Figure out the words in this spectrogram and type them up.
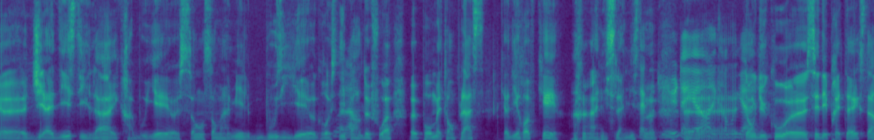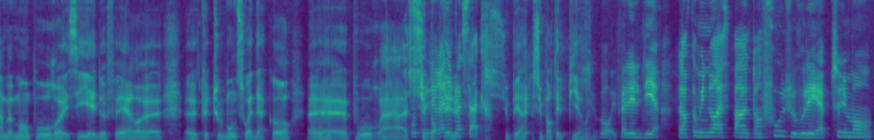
euh, djihadistes. Il a écrabouillé euh, 100, 120 000, bousillé Grosny Voilà. par deux fois pour mettre en place Kadyrov, qui est un islamisme Ça continue d'ailleurs, euh, donc du coup, euh, c'est des prétextes à un moment pour euh, essayer de faire euh, que tout le monde soit d'accord pour, supporter, le, massacres. super- supporter le pire. ouais. Bon, il fallait le dire. Alors, comme il ne nous reste pas un temps fou, je voulais absolument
